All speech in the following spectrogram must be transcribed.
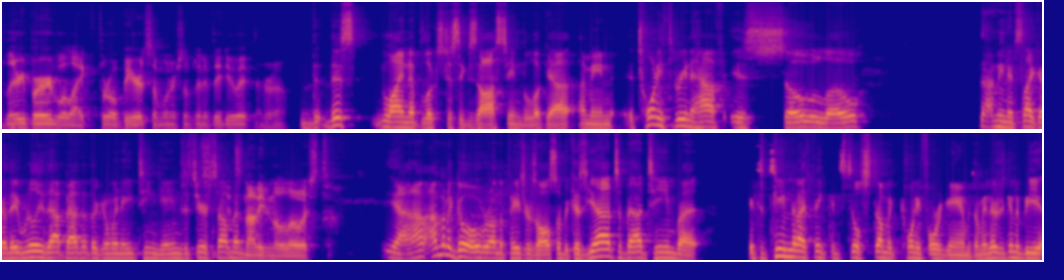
Larry Bird will like throw a beer at someone or something if they do it. I don't know. th- this lineup looks just exhausting to look at. I mean, 23 and a half is so low. I mean, it's like, are they really that bad that they're going to win 18 games this year? or It's, something? it's not even the lowest. Yeah, and I- I'm going to go over on the Pacers also because yeah, it's a bad team, but it's a team that I think can still stomach 24 games. I mean, there's going to be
